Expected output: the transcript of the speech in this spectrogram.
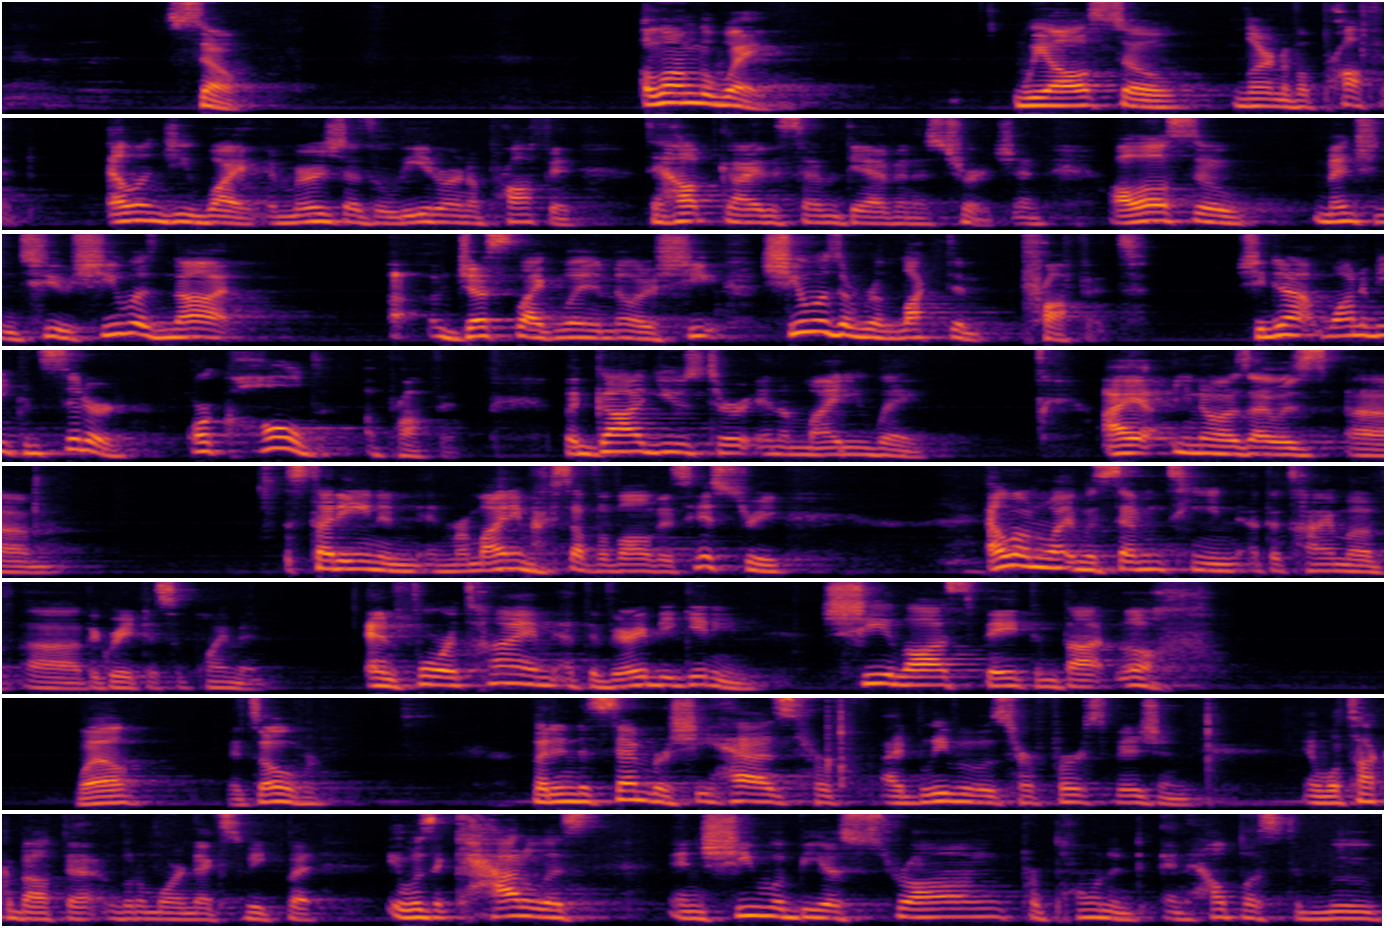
So, along the way, we also learn of a prophet. Ellen G. White emerged as a leader and a prophet to help guide the Seventh day Adventist Church. And I'll also mention, too, she was not uh, just like William Miller, she, she was a reluctant prophet. She did not want to be considered or called a prophet, but God used her in a mighty way. I, you know, as I was um, studying and, and, reminding myself of all this history, Ellen White was 17 at the time of uh, the Great Disappointment. And for a time at the very beginning, she lost faith and thought, oh, well, it's over. But in December, she has her, I believe it was her first vision. And we'll talk about that a little more next week. But it was a catalyst, and she would be a strong proponent and help us to move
